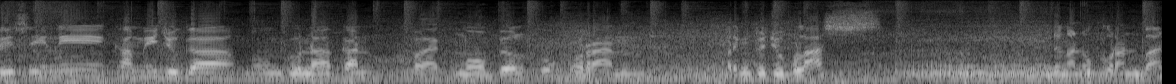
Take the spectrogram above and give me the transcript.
Di sini kami juga menggunakan flag mobil ukuran ring 17 dengan ukuran ban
